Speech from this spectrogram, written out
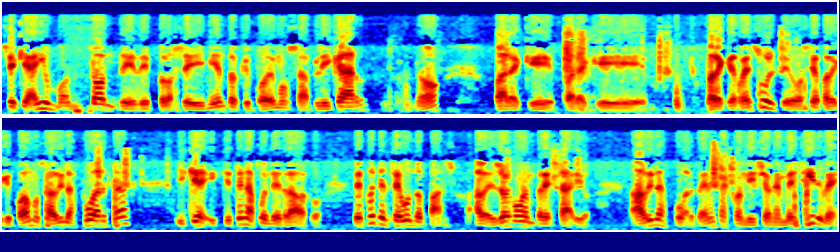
O sea que hay un montón de, de procedimientos que podemos aplicar, ¿no? Para que, para que para que resulte, o sea, para que podamos abrir las puertas y que, esté en la fuente de trabajo. Después del segundo paso, a ver, yo como empresario, abrir las puertas en estas condiciones, ¿me sirve?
